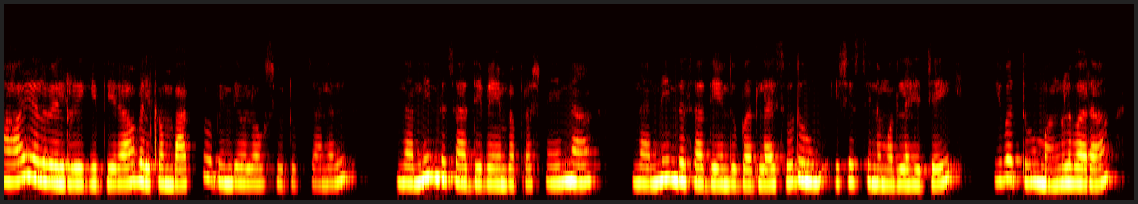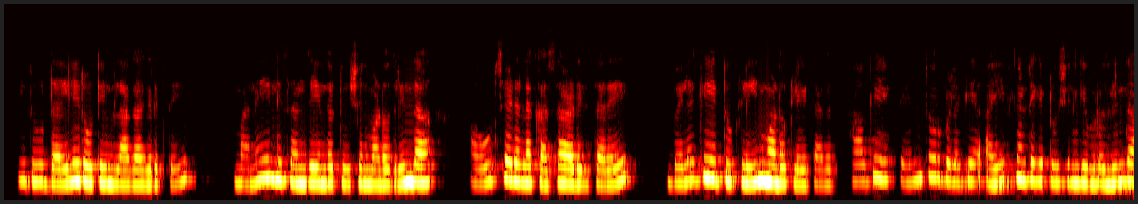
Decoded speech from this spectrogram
ಹಾಯ್ ಎಲ್ಲವೇ ಎಲ್ಲರೂ ಹೇಗಿದ್ದೀರಾ welcome back to Bindi vlogs YouTube channel ನನ್ನಿಂದ ಸಾಧ್ಯವೇ ಎಂಬ ಪ್ರಶ್ನೆಯನ್ನು ನನ್ನಿಂದ ಸಾಧ್ಯ ಎಂದು ಬದಲಾಯಿಸೋದು ಯಶಸ್ಸಿನ ಮೊದಲ ಹೆಜ್ಜೆ. ಇವತ್ತು ಮಂಗಳವಾರ ಇದು ಡೈಲಿ ರೂಟೀನ್ ವ್ಲಾಗ್ ಆಗಿರುತ್ತೆ. ಮನೆಯಲ್ಲಿ ಸಂಜೆಯಿಂದ ಟ್ಯೂಷನ್ ಮಾಡೋದ್ರಿಂದ ಔಟ್ಸೈಡ್ ಎಲ್ಲ ಕಸ ಆಡಿರ್ತಾರೆ. ಬೆಳಗ್ಗೆ ಎದ್ದು ಕ್ಲೀನ್ ಮಾಡೋಕೆ ಲೇಟ್ ಆಗುತ್ತೆ. ಹಾಗೆ ಟೆಂತ್ ಅವ್ರು ಬೆಳಗ್ಗೆ ಐದು ಗಂಟೆಗೆ ಟ್ಯೂಷನ್ಗೆ ಬರೋದ್ರಿಂದ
